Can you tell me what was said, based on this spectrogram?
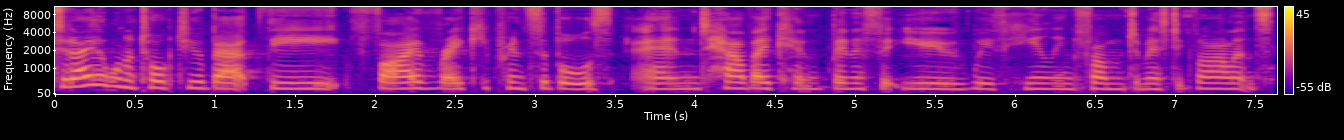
Today I want to talk to you about the five Reiki principles and how they can benefit you with healing from domestic violence.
